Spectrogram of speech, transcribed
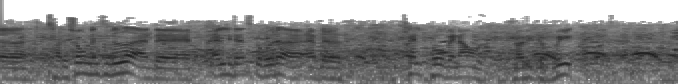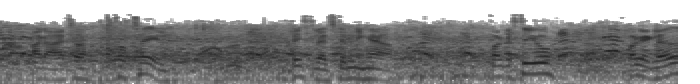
været tradition indtil videre, at øh, alle de danske rytter er blevet kaldt på ved navn, når de kører forbi. Og der er altså total festivalstemning her. Folk er stive, folk er glade,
